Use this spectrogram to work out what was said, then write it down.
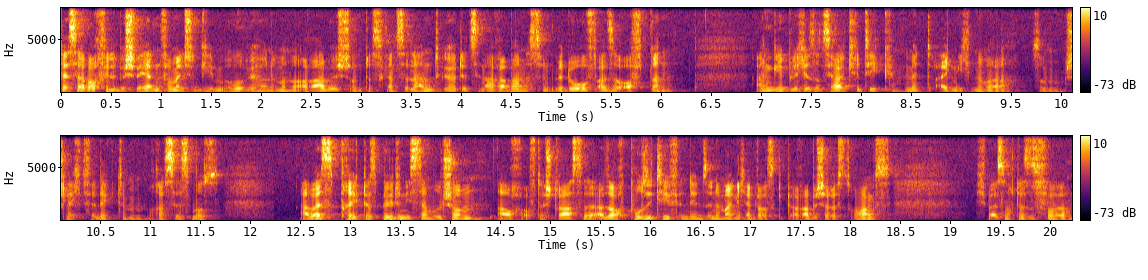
deshalb auch viele Beschwerden von Menschen geben, oh, wir hören immer nur Arabisch und das ganze Land gehört jetzt den Arabern, das finden wir doof. Also oft dann angebliche Sozialkritik mit eigentlich nur so einem schlecht verdecktem Rassismus. Aber es prägt das Bild in Istanbul schon, auch auf der Straße. Also auch positiv in dem Sinne meine ich einfach, es gibt arabische Restaurants. Ich weiß noch, dass es vor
